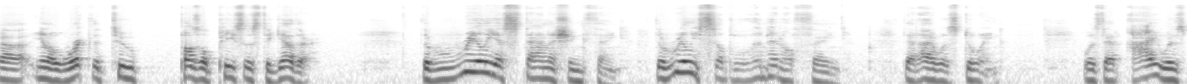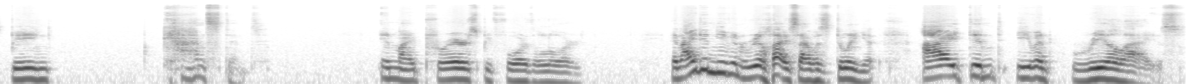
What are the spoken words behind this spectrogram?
uh, you know, work the two puzzle pieces together the really astonishing thing, the really subliminal thing that I was doing was that I was being constant in my prayers before the Lord. And I didn't even realize I was doing it. I didn't even realize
